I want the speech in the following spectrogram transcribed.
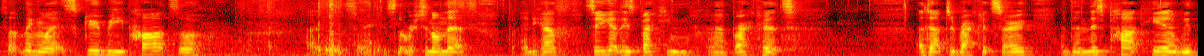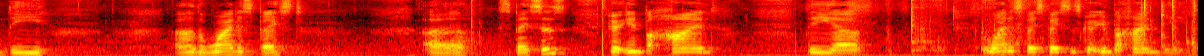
something like Scooby Parts, or, uh, sorry, it's not written on there. But anyhow, so you get these backing uh, brackets, adapter bracket, sorry, and then this part here with the uh, the wider spaced uh, spaces go in behind the uh, the wider space spaces go in behind the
